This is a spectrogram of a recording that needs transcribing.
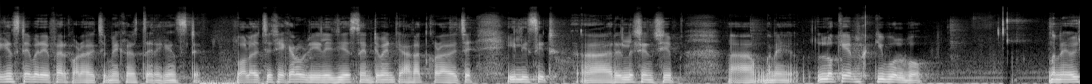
এগেনস্টে এবার এফআইআর করা হয়েছে মেকার্সদের এগেনস্টে বলা হয়েছে সেখানেও রিলিজিয়াস সেন্টিমেন্টকে আঘাত করা হয়েছে। ইলিসিট রিলেশনশিপ মানে লোকের কি বলব? মানে ওই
